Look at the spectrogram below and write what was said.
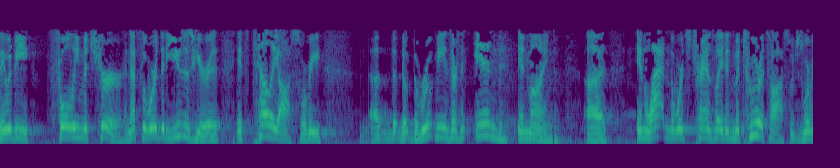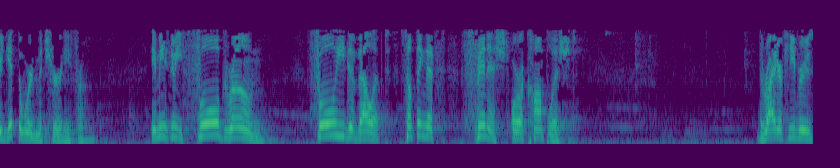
They would be fully mature. And that's the word that he uses here. It's teleos, where we, uh, the, the, the, root means there's an end in mind. Uh, in Latin, the word's translated maturitas, which is where we get the word maturity from. It means to be full grown, fully developed, something that's finished or accomplished. The writer of Hebrews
